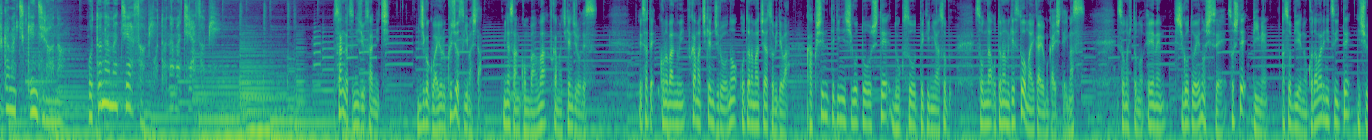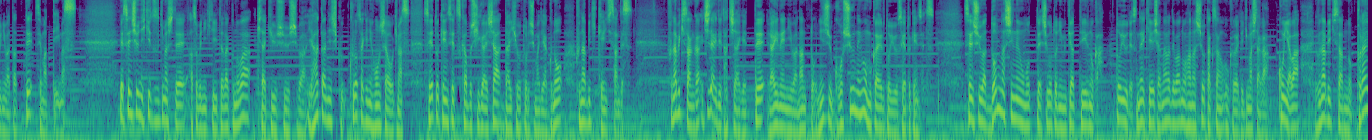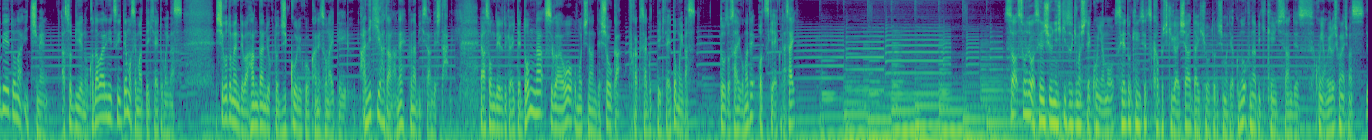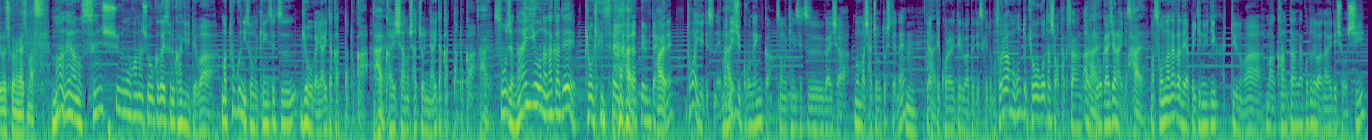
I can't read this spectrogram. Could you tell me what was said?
深町健次郎の大人町遊び。大人町遊び。3月23日。時刻は夜9時を過ぎました。皆さんこんばんは。深町健次郎です。えさてこの番組深町健次郎の大人町遊びでは革新的に仕事をして独創的に遊ぶそんな大人のゲストを毎回お迎えしています。その人の A 面仕事への姿勢そして B 面遊びへのこだわりについて2週にわたって迫っています。え先週に引き続きまして遊びに来ていただくのは北九州市は八幡西区黒崎に本社を置きます。生徒建設株式会社代表取締役の船引健一さんです。船引さんが一代で立ち上げて来年にはなんと25周年を迎えるという生徒建設。先週はどんな信念を持って仕事に向き合っているのかというですね経営者ならではのお話をたくさんお伺いできましたが今夜は船引さんのプライベートな一面遊びへのこだわりについても迫っていきたいと思います。仕事面では判断力と実行力を兼ね備えている。兄貴肌なね船引さんでした。遊んでいる時は一体どんな素顔をお持ちなんでしょうか。深く探っていきたいと思います。どうぞ最後までお付き合いください。さあそれでは先週に引き続きまして今夜も生徒建設株式会社代表取締役の船引健一さんです。今夜もよろしくお願いします。よろしくお願いします。まあねあの先週のお話をお伺いする限りでは、まあ、特にその建設業がやりたかったとか、はい。会社の社長になりたかったとか、はい。そうじゃないような中で狂言祭に立ってるみたいなね。はいとはいえですね、まあ、はい。25年間その建設会社のまあ社長としてね、うん。やってこられてるわけですけどもそれはもう本当競合他社はたくさんある業界じゃないですか、はい。まあ、そんな中でやっぱ生き抜いていくっていうのはまあ簡単なことではないでしょうし、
